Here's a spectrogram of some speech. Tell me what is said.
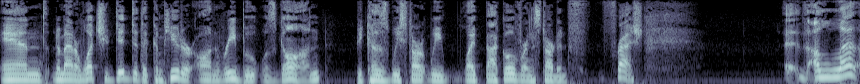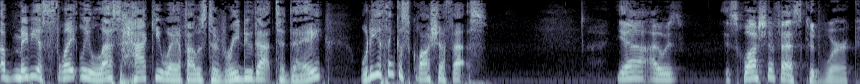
And no matter what you did to the computer on reboot was gone because we start, we wiped back over and started f- fresh. A le- maybe a slightly less hacky way if I was to redo that today. What do you think of Squash FS? Yeah, I was Squash FS could work.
